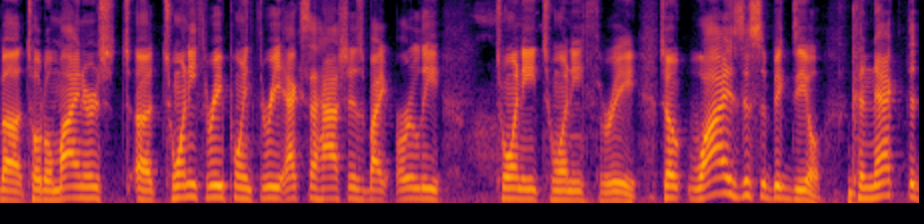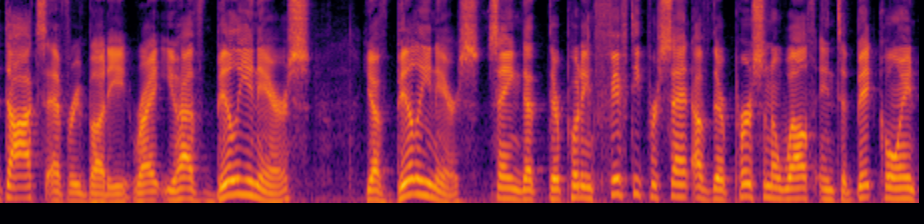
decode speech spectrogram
uh, total miners, uh, 23.3 exahashes by early 2023. So, why is this a big deal? Connect the dots, everybody, right? You have billionaires, you have billionaires saying that they're putting 50% of their personal wealth into Bitcoin.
